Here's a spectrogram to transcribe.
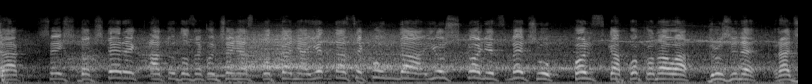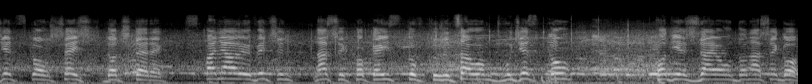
Tak, 6 do 4, a tu do zakończenia spotkania jedna sekunda, już koniec meczu. Polska pokonała drużynę radziecką 6 do 4. Wspaniały wyczyn naszych hokeistów, którzy całą dwudziestką podjeżdżają do naszego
